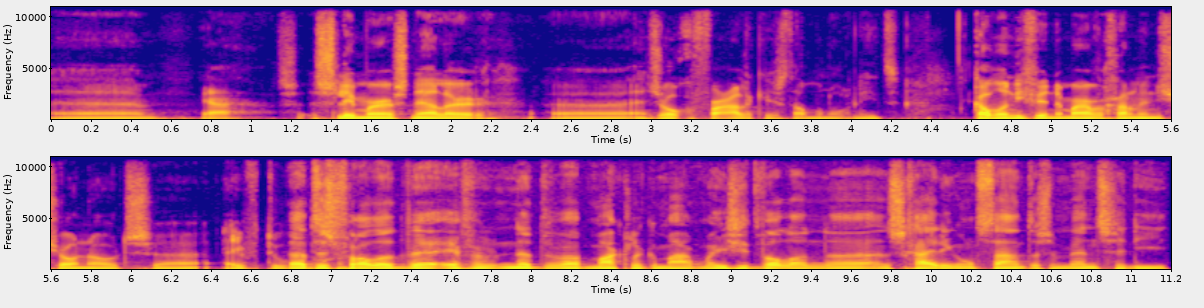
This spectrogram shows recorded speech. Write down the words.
Uh, ja, slimmer, sneller uh, en zo gevaarlijk is het allemaal nog niet. Ik kan het niet vinden, maar we gaan hem in de show notes uh, even toe. Ja, het is vooral dat we even net wat makkelijker maken. Maar je ziet wel een, een scheiding ontstaan tussen mensen die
